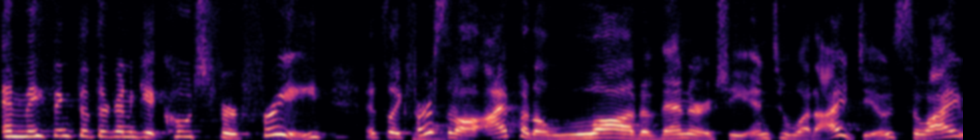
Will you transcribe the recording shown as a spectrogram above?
and they think that they're going to get coached for free, it's like first of all, I put a lot of energy into what I do, so I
